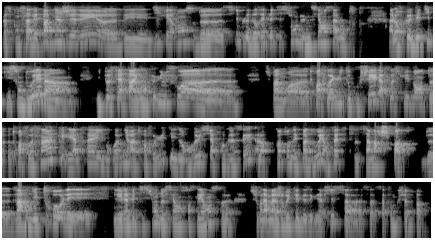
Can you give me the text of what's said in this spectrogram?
Parce qu'on savait pas bien gérer des différences de cibles de répétition d'une séance à l'autre. Alors que des types qui sont doués, ben, ils peuvent faire par exemple une fois je sais pas moi, 3 fois 8 au coucher, la fois suivante 3 fois 5, et après ils vont revenir à 3 fois 8 et ils auront réussi à progresser. Alors quand on n'est pas doué, en fait, ça marche pas de varier trop les, les répétitions de séance en séance euh, sur la majorité des exercices, ça, ça, ça fonctionne pas.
